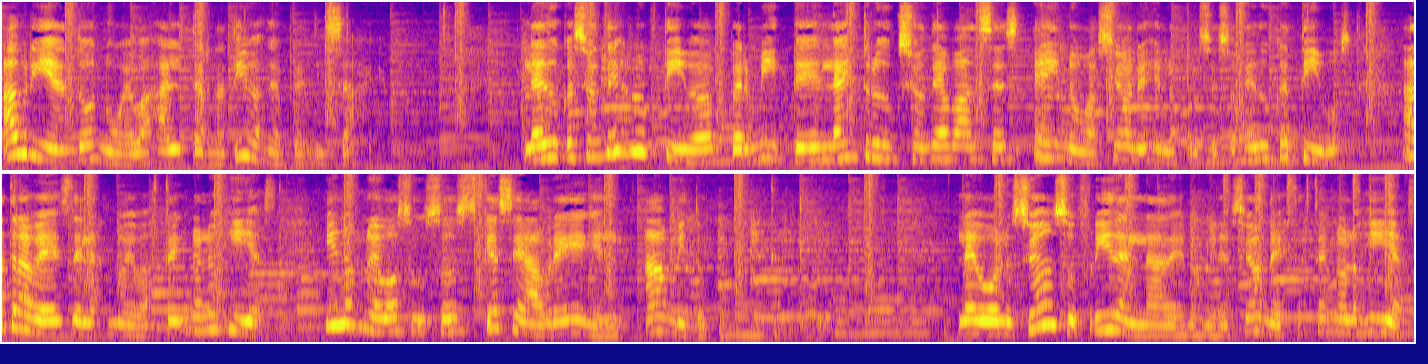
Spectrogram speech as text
abriendo nuevas alternativas de aprendizaje. La educación disruptiva permite la introducción de avances e innovaciones en los procesos educativos a través de las nuevas tecnologías y los nuevos usos que se abren en el ámbito comunicativo. La evolución sufrida en la denominación de estas tecnologías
